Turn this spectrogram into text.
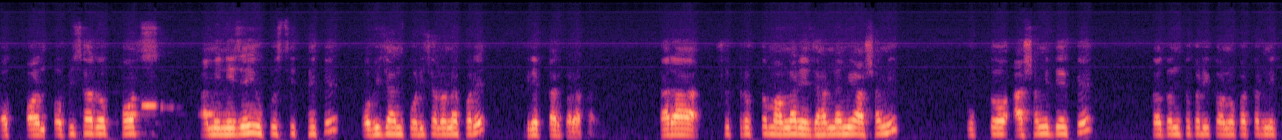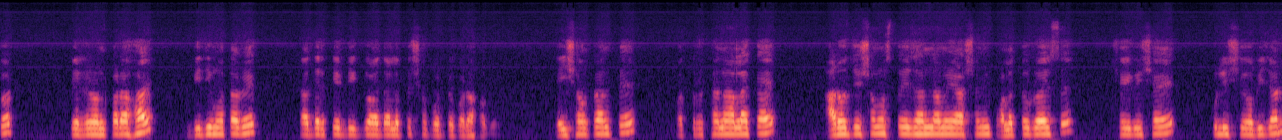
অফ- অফিসার ও ফোর্স আমি নিজেই উপস্থিত থেকে অভিযান পরিচালনা করে গ্রেপ্তার করা হয়। তারা সূত্রোক্ত মামলার এজাহার নামীয় আসামি, উক্ত আসামিদেরকে তদন্তকারী কর্মকর্তার নিকট প্রেরণ করা হয়। বিধি মোতাবেক তাদেরকে বিজ্ঞ আদালতে সোপর্দ করা হবে। এই সংক্রান্তে অত্র থানা এলাকায় আরও যে সমস্ত এজাহার নামে আসামি পলাতক রয়েছে, সেই বিষয়ে পুলিশি অভিযান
